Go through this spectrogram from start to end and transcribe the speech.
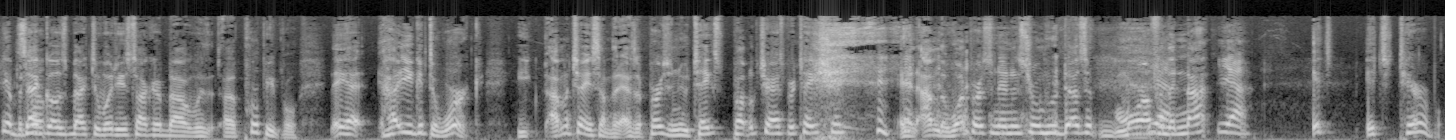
Yeah, but So- that goes back to what he was talking about with uh, poor people. They, had- how do you get to work? You, I'm gonna tell you something. As a person who takes public transportation, and I'm the one person in this room who does it more often Yeah, than not. Yeah, it's it's terrible.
